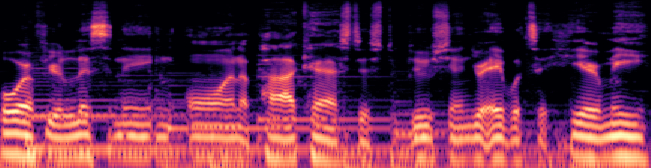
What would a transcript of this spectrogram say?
Or if you're listening on a podcast distribution, you're able to hear me,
